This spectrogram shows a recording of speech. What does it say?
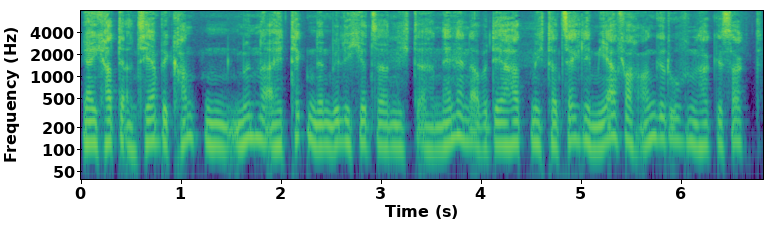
Ja, ich hatte einen sehr bekannten Münchner Architekten, den will ich jetzt nicht nennen, aber der hat mich tatsächlich mehrfach angerufen und hat gesagt,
